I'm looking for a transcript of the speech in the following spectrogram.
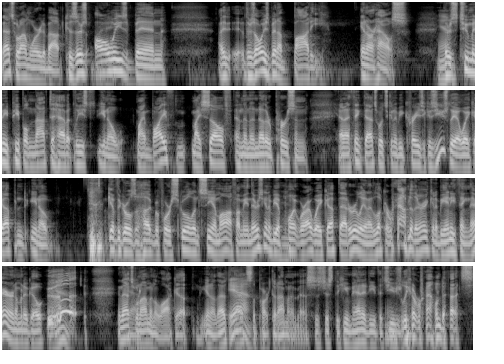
That's what I'm worried about because there's always been, I, there's always been a body in our house. Yeah. There's too many people not to have at least you know my wife, myself, and then another person. And I think that's what's going to be crazy because usually I wake up and you know give the girls a hug before school and see them off. I mean, there's going to be a point where I wake up that early and I look around and there ain't going to be anything there, and I'm going to go, "Ugh," and that's when I'm going to lock up. You know, that Yeah. that's the part that I'm going to miss. It's just the humanity that's usually around us.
